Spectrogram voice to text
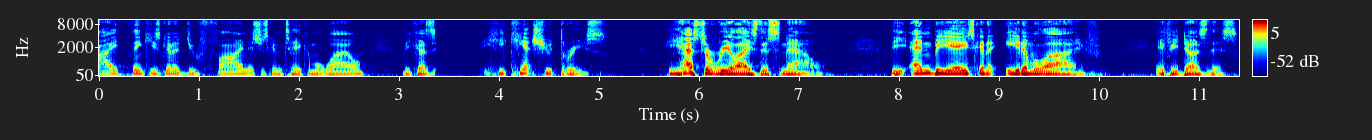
I think he's going to do fine. It's just going to take him a while because he can't shoot threes. He has to realize this now. The NBA is going to eat him alive if he does this.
